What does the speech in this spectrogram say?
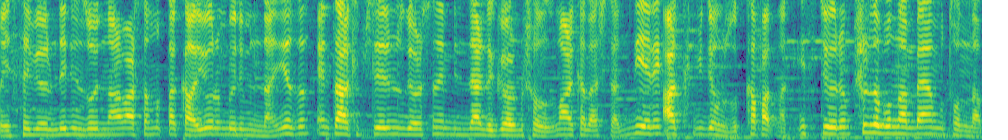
oynamayı seviyorum dediğiniz oyunlar varsa mutlaka yorum bölümünden yazın. Hem takipçilerimiz görsün hem bizler de görmüş olalım arkadaşlar diyerek artık videomuzu kapatmak istiyorum. Şurada bulunan beğen butonuna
